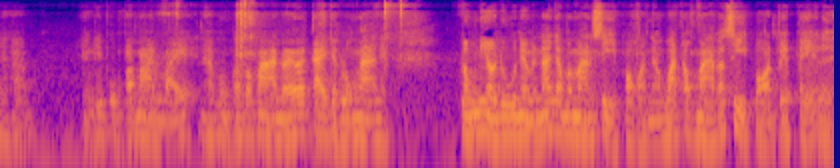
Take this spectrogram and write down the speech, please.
นะครับ อย่างที่ผมประมาณไว้นะครับผมก็ประมาณไว้ว่าไกลจากโรงงานเนี่ยลองเหนียวดูเนี่ยมันน่าจะประมาณ 4 ปอนด์นะวัดออกมาก็ 4 ปอนด์เป๊ะๆเลย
